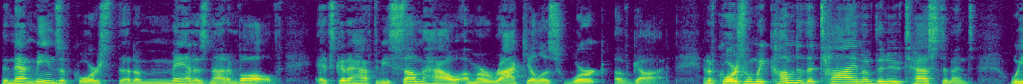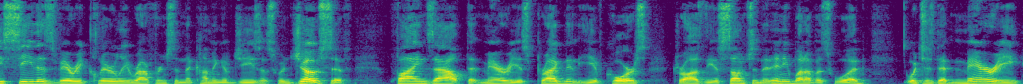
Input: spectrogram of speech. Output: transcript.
then that means, of course, that a man is not involved. It's going to have to be somehow a miraculous work of God. And of course, when we come to the time of the New Testament, we see this very clearly referenced in the coming of Jesus. When Joseph finds out that Mary is pregnant, he, of course, draws the assumption that any one of us would, which is that Mary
